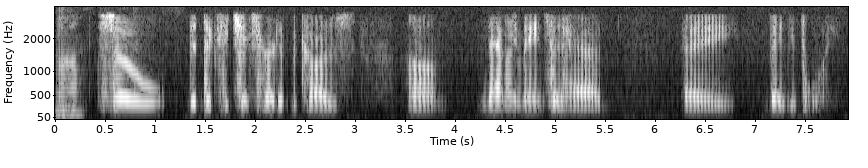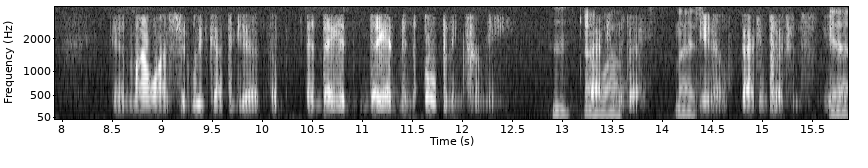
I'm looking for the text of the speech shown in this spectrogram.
Wow. So the Dixie Chicks heard it because um, Natalie Maines had had a baby boy, and my wife said we've got to get a, and they had they had been opening for me Oh back in wow. the day, Nice. you know, back in Texas. You Yeah. know,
